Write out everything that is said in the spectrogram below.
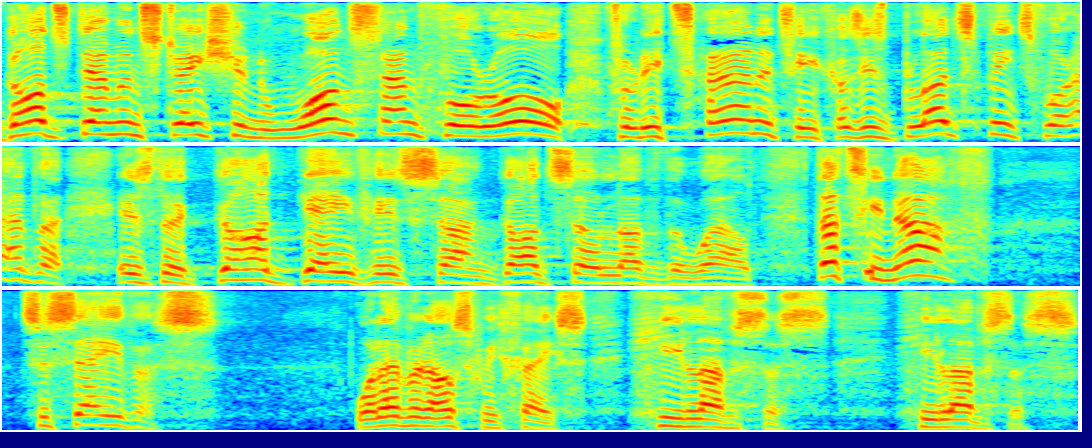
God's demonstration once and for all for eternity, because his blood speaks forever, is that God gave his Son. God so loved the world. That's enough to save us. Whatever else we face, he loves us. He loves us.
